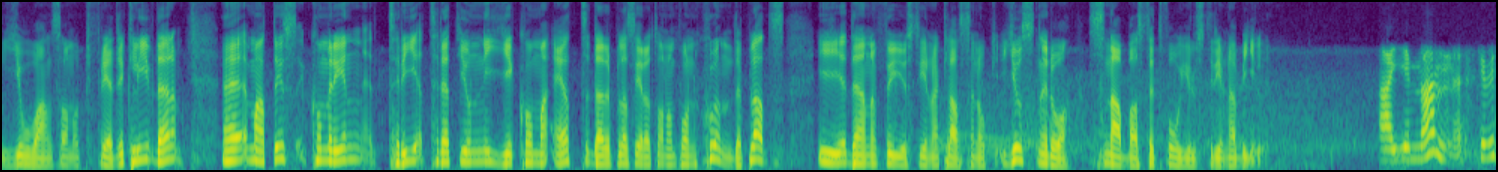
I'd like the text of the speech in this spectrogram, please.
Johansson och Fredrik Liv där. Eh, Mattis kommer in 3.39,1 där det placerat honom på en sjunde plats i den fyrhjulsdrivna klassen och just nu då snabbaste tvåhjulsdrivna bil. Jajamän, ska vi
